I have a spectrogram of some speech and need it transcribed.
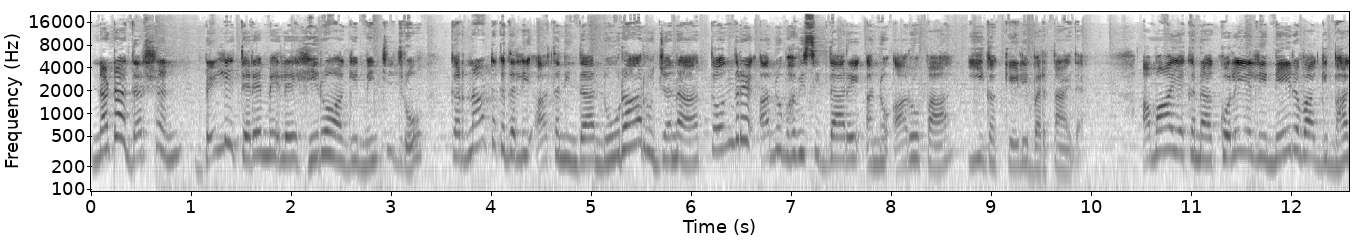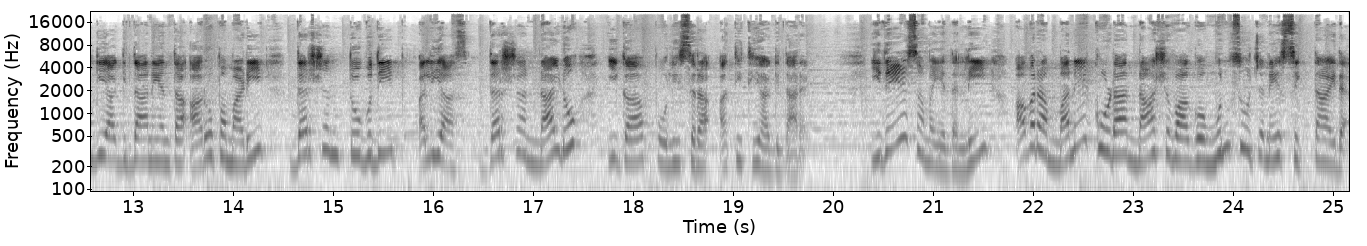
ನಟ ದರ್ಶನ್ ಬೆಳ್ಳಿ ತೆರೆ ಮೇಲೆ ಹೀರೋ ಆಗಿ ಮಿಂಚಿದ್ರು. ಕರ್ನಾಟಕದಲ್ಲಿ ಆತನಿಂದ ನೂರಾರು ಜನ ತೊಂದರೆ ಅನುಭವಿಸಿದ್ದಾರೆ ಅನ್ನೋ ಆರೋಪ ಈಗ ಕೇಳಿ ಬರ್ತಾ ಇದೆ. ಅಮಾಯಕನ ಕೊಲೆಯಲ್ಲಿ ನೇರವಾಗಿ ಭಾಗಿಯಾಗಿದ್ದಾನೆ ಅಂತ ಆರೋಪ ಮಾಡಿ ದರ್ಶನ್ ತೂಗುದೀಪ್ ಅಲಿಯಾಸ್, ದರ್ಶನ್ ನಾಯ್ಡು ಈಗ ಪೊಲೀಸರ ಅತಿಥಿಯಾಗಿದ್ದಾರೆ. ಇದೇ ಸಮಯದಲ್ಲಿ ಅವರ ಮನೆ ಕೂಡ ನಾಶವಾಗೋ ಮುನ್ಸೂಚನೆ ಸಿಗ್ತಾ ಇದೆ.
